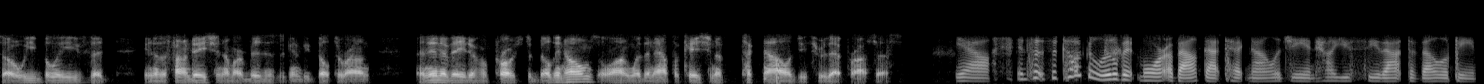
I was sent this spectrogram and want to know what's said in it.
So we believe that you know the foundation of our business is going to be built around an innovative approach to building homes, along with an application of technology through that process. Yeah, and so so talk a little bit more about that technology and how you see that developing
